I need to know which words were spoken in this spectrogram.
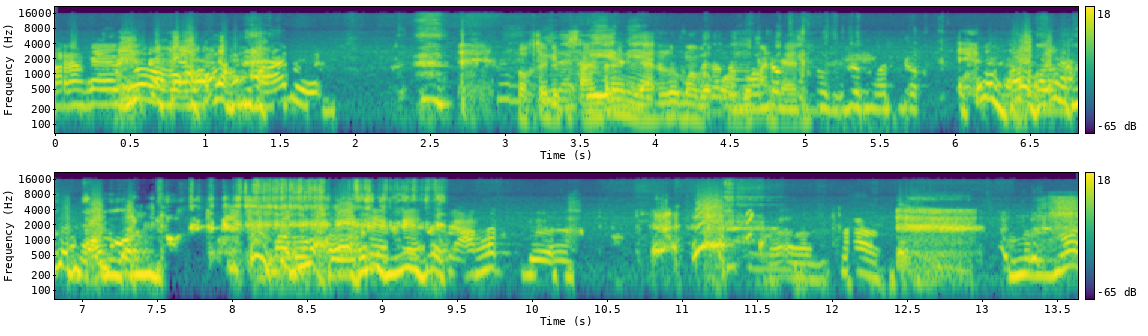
Orang kayak gue mabok-mabok gimana? Waktu di pesantren kan lu mabok mabokan kan. Mondok. Mondok. Mondok. Anget Nah, menurut gua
